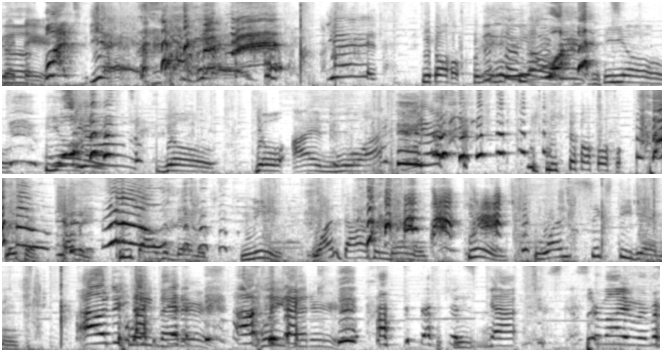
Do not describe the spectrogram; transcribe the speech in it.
right there. What? Yes! yes! Yo, yo, What? yo, yo, yo, yo, I'm what? Yes! yo, listen, Kevin, 2,000 damage. Me, 1,000 damage. Kieran, 160 damage. How did Play I get- better. How Play did I- better. How did I get Scat Survivor, bro?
